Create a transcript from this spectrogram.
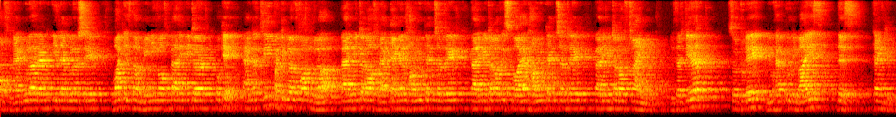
of regular and irregular shape, what is the meaning of perimeter, okay, and the three particular formula, perimeter of rectangle, how you can generate, perimeter of square, how you can generate, perimeter of triangle. Is that clear? So today you have to revise this. Thank you.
